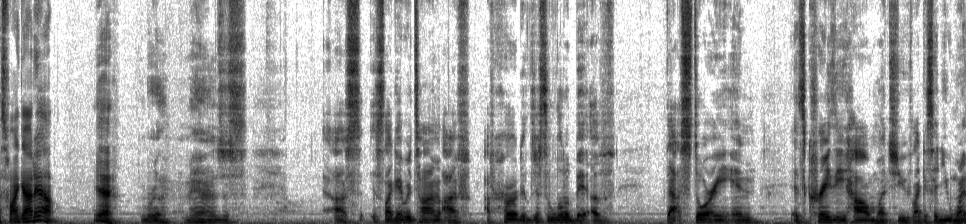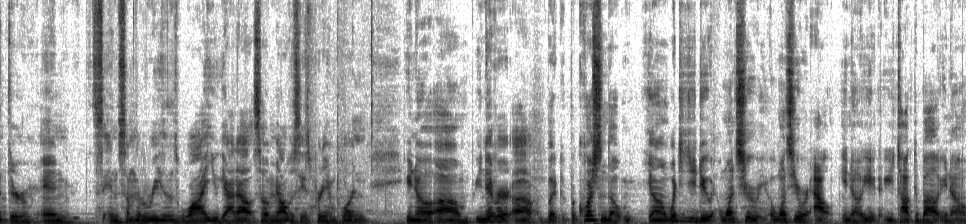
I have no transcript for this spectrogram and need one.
that's why I got out. Yeah. Really, man, it's just I it's like every time I've I've heard just a little bit of that story, and it's crazy how much you, like I said, you went through, and and some of the reasons why you got out. So I mean, obviously, it's pretty important. You know, um, you never. Uh, but but question though, uh, what did you do once you once you were out? You know, you you talked about you know.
